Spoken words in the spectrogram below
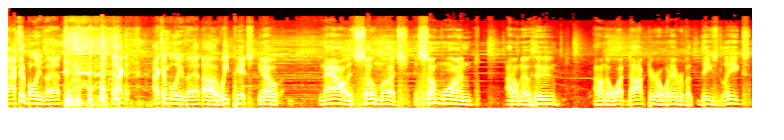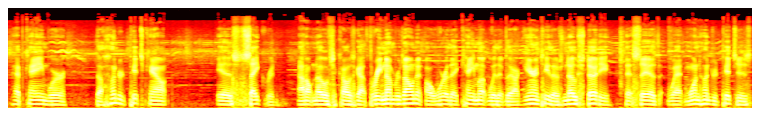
I can believe that. I, I, can believe that. Uh, we pitched, you know, now it's so much. It's someone, I don't know who, I don't know what doctor or whatever, but these leagues have came where the 100 pitch count is sacred. I don't know if it's because it's got three numbers on it or where they came up with it, but I guarantee there's no study that says at 100 pitches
